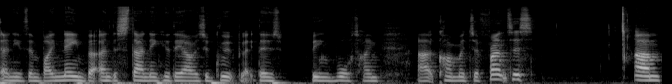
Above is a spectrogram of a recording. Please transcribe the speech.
any of them by name, but understanding who they are as a group, like those being wartime uh, comrades of Francis. Um,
